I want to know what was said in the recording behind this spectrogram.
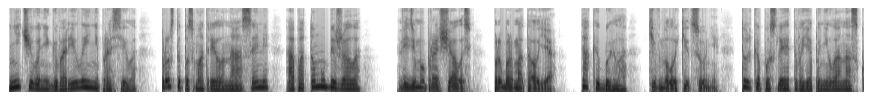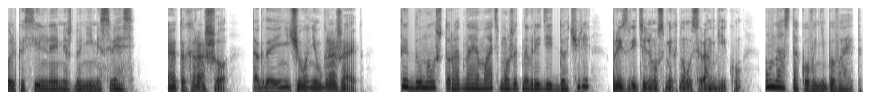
Ничего не говорила и не просила. Просто посмотрела на Асеми, а потом убежала. Видимо, прощалась, пробормотал я. Так и было, кивнула Кицуни. Только после этого я поняла, насколько сильная между ними связь. «Это хорошо. Тогда ей ничего не угрожает». «Ты думал, что родная мать может навредить дочери?» презрительно усмехнулась Рангику. «У нас такого не бывает.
